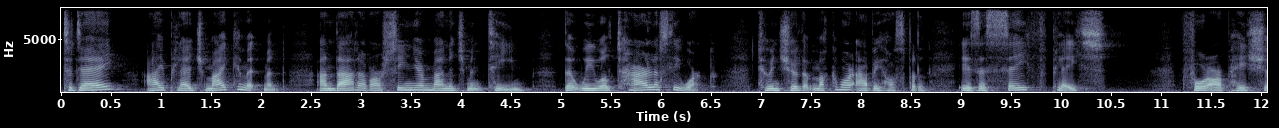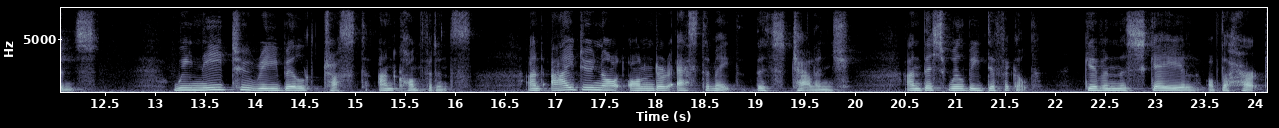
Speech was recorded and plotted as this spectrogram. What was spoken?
Today, I pledge my commitment and that of our senior management team that we will tirelessly work to ensure that Muckamore Abbey Hospital is a safe place for our patients. We need to rebuild trust and confidence, and I do not underestimate this challenge, and this will be difficult given the scale of the hurt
